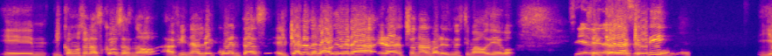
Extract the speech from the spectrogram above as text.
em, y cómo son las cosas, ¿no? A final de cuentas, el que habla en el audio era, era Edson Álvarez, mi estimado Diego. Se queda Kerry y,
